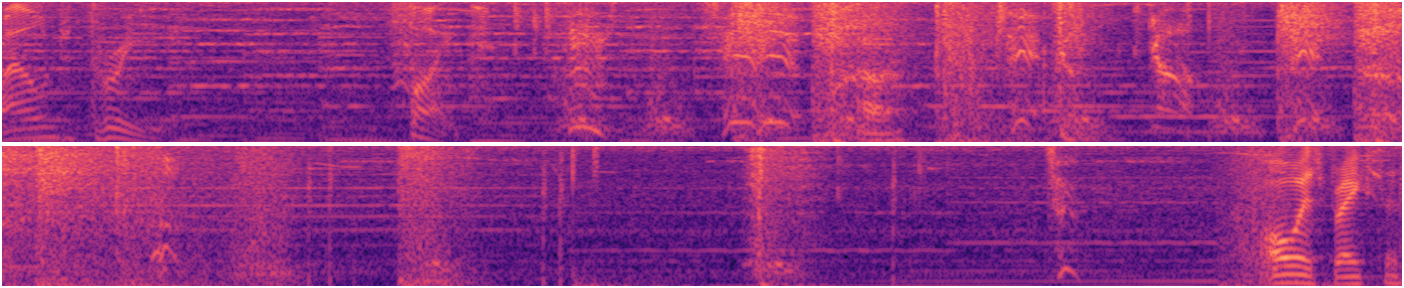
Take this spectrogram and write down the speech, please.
Round three. Fight. Always breaks it.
